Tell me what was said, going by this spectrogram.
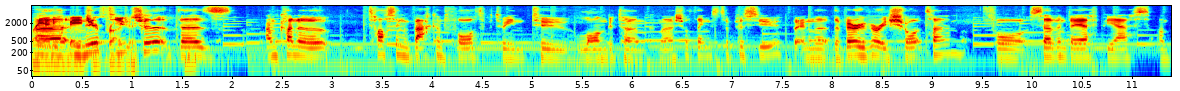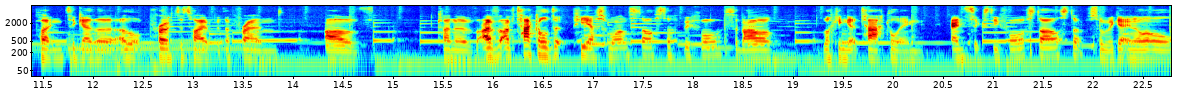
Like any uh, major near projects? future, there's I'm kind of tossing back and forth between two longer term commercial things to pursue. But in the, the very, very short term, for 7 day FPS, I'm putting together a little prototype with a friend of kind of. I've, I've tackled PS1 style stuff before, so now I'm looking at tackling N64 style stuff. So we're getting a little,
